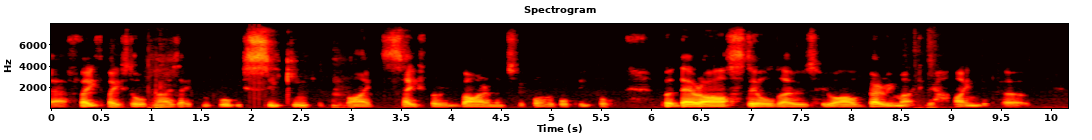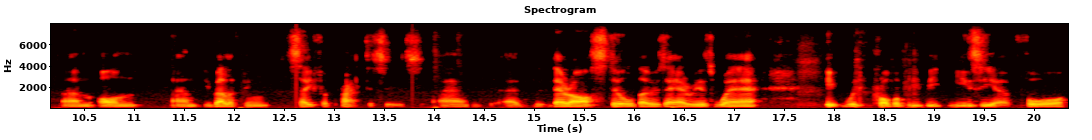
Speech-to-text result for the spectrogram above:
uh, faith based organizations will be seeking to provide safer environments for vulnerable people. But there are still those who are very much behind the curve um, on um, developing safer practices. And uh, there are still those areas where it would probably be easier for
